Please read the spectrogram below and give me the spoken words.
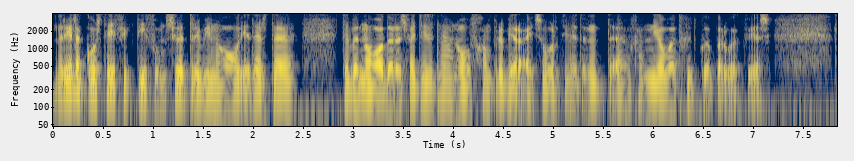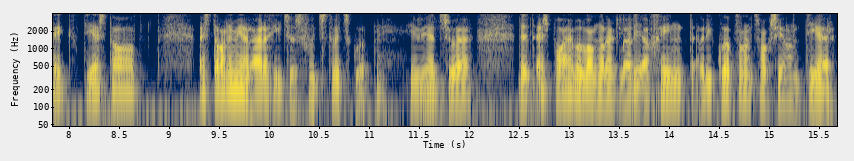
redelik koste-effektief om so 'n tribunaal eerder te te benader as wat jy dit nou in 'n hof gaan probeer uitsort. Jy weet dit uh, gaan heelwat goedkoper ook wees. Kyk, deesdae is daar nie meer regtig iets soos voetstoots koop nie. Jy weet so dit is baie belangrik dat die agent wat die kooptransaksie hanteer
